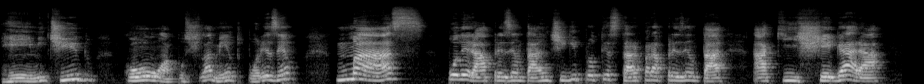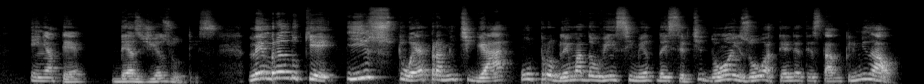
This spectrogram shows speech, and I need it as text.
reemitido, com apostilamento, por exemplo, mas poderá apresentar a antiga e protestar para apresentar a que chegará em até 10 dias úteis. Lembrando que isto é para mitigar o problema do vencimento das certidões ou até de atestado criminal.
